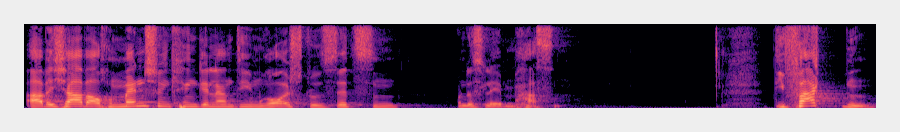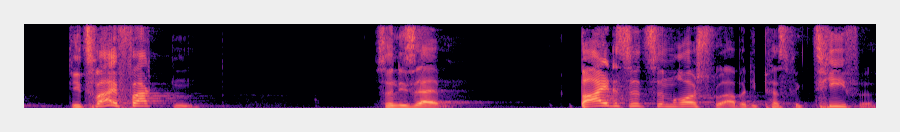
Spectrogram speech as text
Aber ich habe auch Menschen kennengelernt, die im Rollstuhl sitzen und das Leben hassen. Die Fakten, die zwei Fakten sind dieselben. Beide sitzen im Rollstuhl, aber die Perspektive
